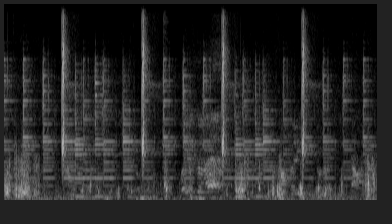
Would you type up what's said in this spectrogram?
And they stretch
